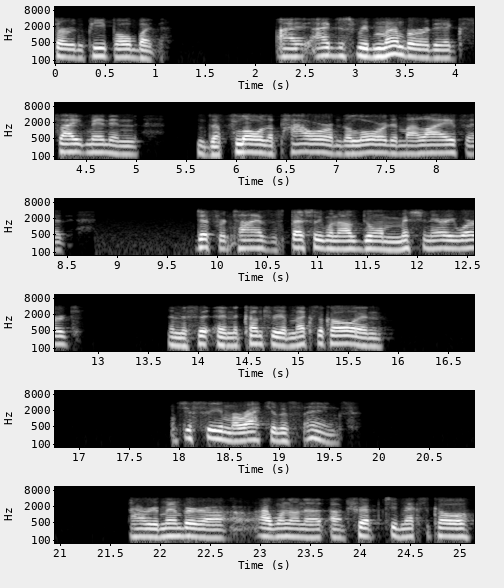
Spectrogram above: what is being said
certain people, but I I just remember the excitement and the flow of the power of the Lord in my life at different times, especially when I was doing missionary work in the in the country of Mexico and just seeing miraculous things. I remember uh, I went on a, a trip to Mexico,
